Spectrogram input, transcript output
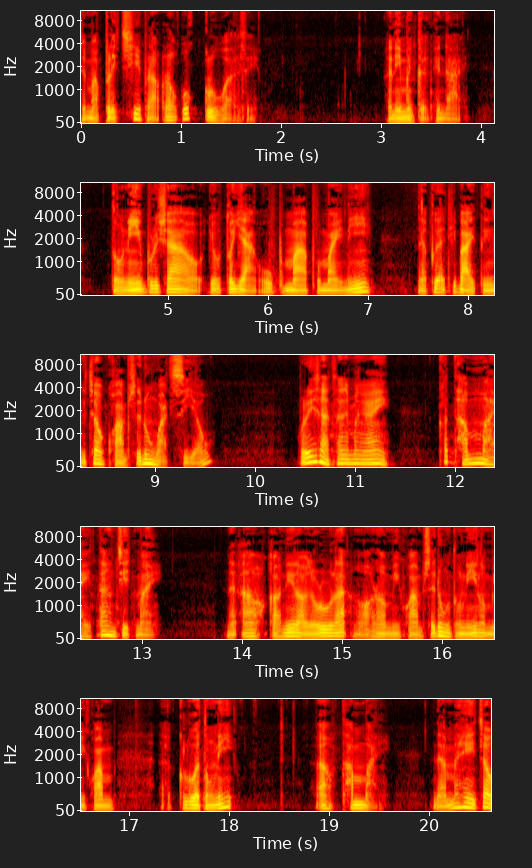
จะมาปลิดชีพเราเราก็กลัวสิ อันนี้มันเกิดขึ้นได้ ตรงนี้พระเจ้ายกตัวอย่างอุปมาอุปไมยนี้นะเพื่ออธิบายถึงเจ้าความสะดุ้งหวาดเสียว บริษัททำยังไง ก็ทำใหม่ตั้งจิตใหม่นะเอาคราวนี้เรารู้ล้วอ๋อเรามีความสะดุ้งตรงนี้ เรามีความกลัวตรงนี้ เอาทำใหม่ นะไม่ให้เจ้า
